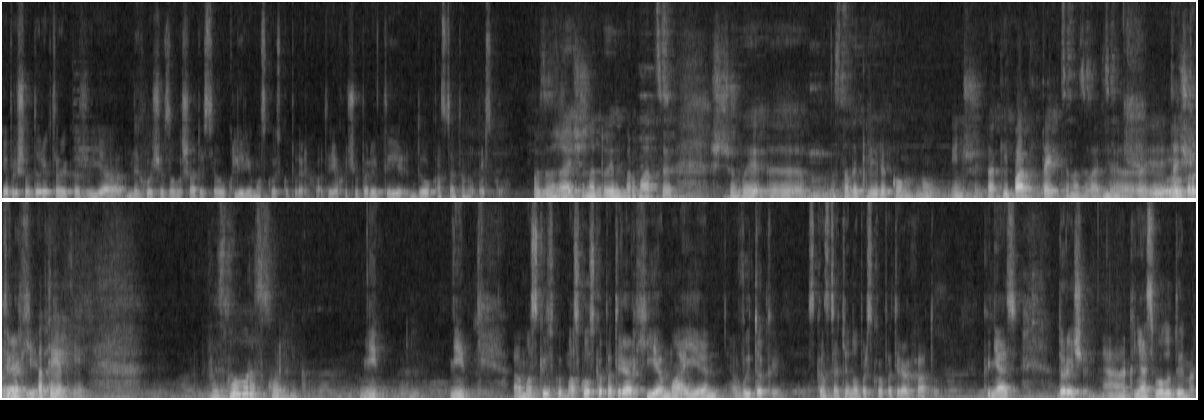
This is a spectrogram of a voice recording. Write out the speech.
Я прийшов до ректора і кажу, я не хочу залишатися у клірі Московського патріархату, я хочу перейти до Константинопольського. Зважаючи на ту інформацію, що ви е, стали кліриком ну, іншої, так? Єпархії, так як це називається? Е, Е, що- патріархія. Патріархії. Ви знову розкольник? Ні. Ні. Московська патріархія має витоки з Константинопольського патріархату. Князь, до речі, князь Володимир,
